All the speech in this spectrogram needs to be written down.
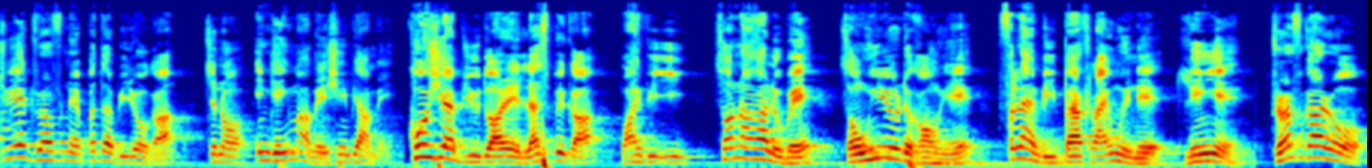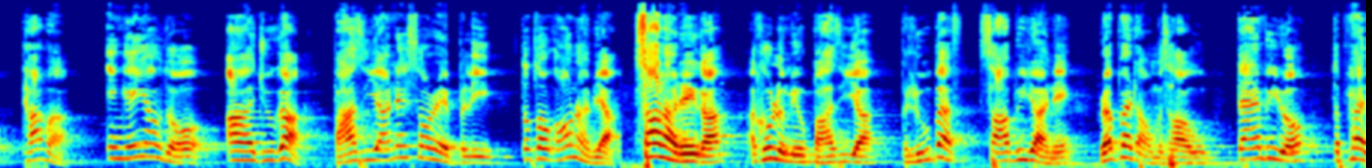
ဂျူရဲ့ draft နဲ့ပတ်သက်ပြီးတော့ကကျွန်တော် in game မှာပဲရှင်းပြမယ် coach up ယူသွားတဲ့ last pick က YBE ဆောနာကလိုပဲဇုံ hero တကောင်ရဲ့ flank ပြီး backline ဝင်တဲ့ link ရဲ့ draft ကတော့ထားပါ in game ရောက်တော့အာဂျူက ဘာစီယာနဲ့ဆော့တဲ့ play တော်တော်ကောင်းတာဗျစလာတဲ့ကအခုလိုမျိုးဘာစီယာ blue buff စားပြီးတာနဲ့ red buff တောင်မစားဘူးတန်းပြီးတော့တစ်ဖက်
